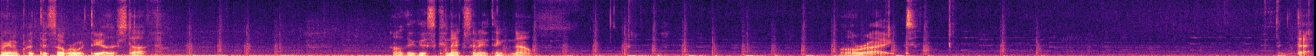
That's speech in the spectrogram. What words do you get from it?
We're gonna put this over with the other stuff. I don't think this connects anything. No. All right. Like that.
